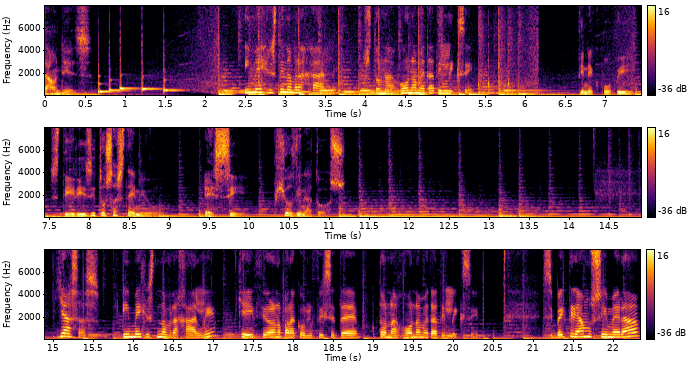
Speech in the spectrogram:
sound is. Είμαι η Χριστίνα Βραχάλη, στον αγώνα μετά τη λήξη. Την εκπομπή στηρίζει το Σαστένιου. Εσύ πιο δυνατός. Γεια σας, είμαι η Χριστίνα Βραχάλη και ήρθε η ώρα να παρακολουθήσετε τον αγώνα μετά τη λήξη. Συμπαίκτριά μου σήμερα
